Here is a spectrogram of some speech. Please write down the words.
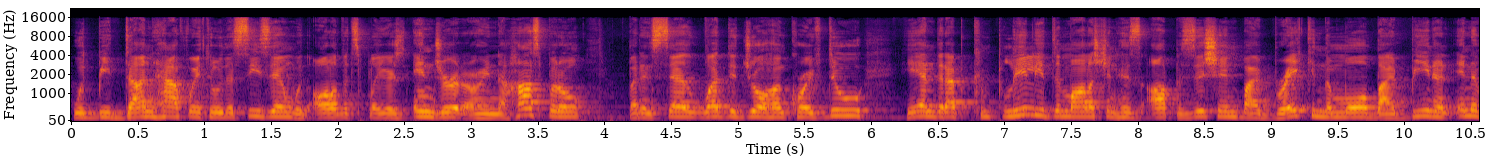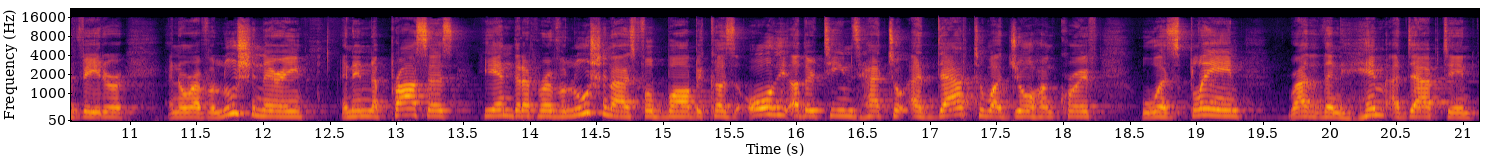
would be done halfway through the season with all of its players injured or in the hospital. But instead, what did Johan Cruyff do? He ended up completely demolishing his opposition by breaking the mold, by being an innovator and a revolutionary. And in the process, he ended up revolutionizing football because all the other teams had to adapt to what Johan Cruyff was playing rather than him adapting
